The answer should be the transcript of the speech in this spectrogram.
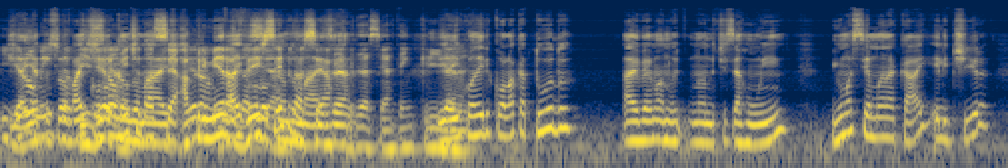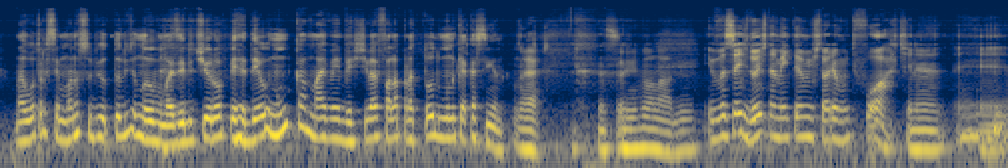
E, E aí a geralmente pessoa vai e colocando dá mais, certo. A primeira vai vez sempre dá mais, certo. é. Sempre dá certo, é incrível. E aí né? quando ele coloca tudo, aí vem uma, no- uma notícia ruim, e uma semana cai, ele tira, na outra semana subiu tudo de novo, mas ele tirou, perdeu, nunca mais vai investir, vai falar pra todo mundo que é cassino. É, isso é enrolado. né? E vocês dois também têm uma história muito forte, né? É,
